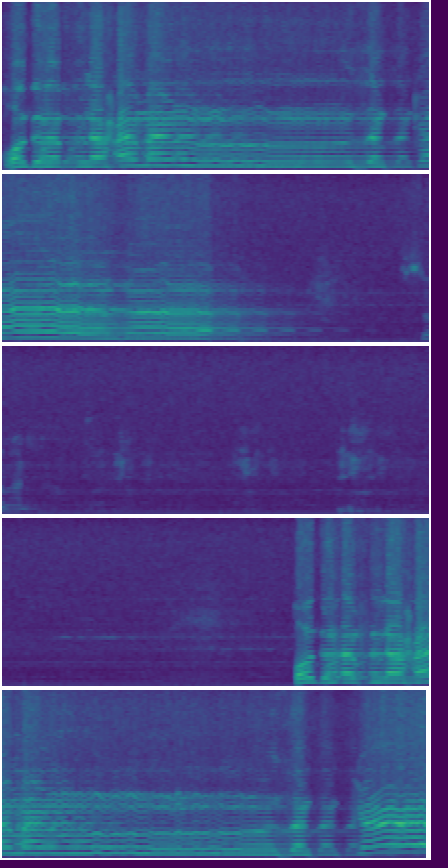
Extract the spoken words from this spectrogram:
قد أفلح من زكاها سبحان الله قد أفلح من زكاها.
